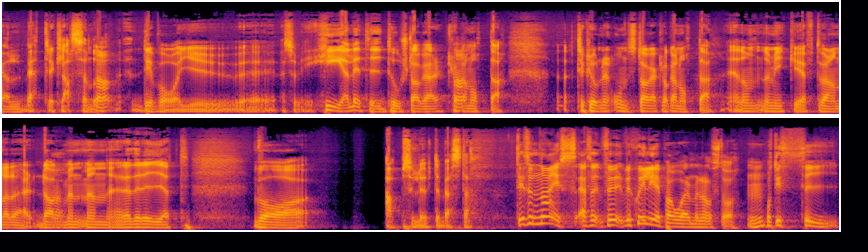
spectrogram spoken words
höll bättre klassen då. Ja. Det var ju eh, alltså, helig tid, torsdagar klockan Ja. åtta. Tre Kronor onsdagar klockan åtta. Eh, De, de gick ju efter varandra där. Dag. Men, men Rederiet var absolut det bästa. Det är så nice, alltså, för vi skiljer ett par år mellan oss då. 84...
